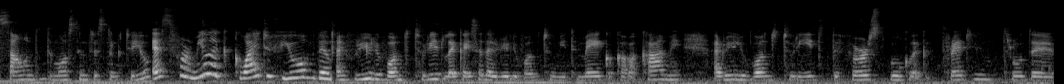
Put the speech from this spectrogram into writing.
sounded the most interesting to you. As for me, like quite a few of them I really want to read, like I said I really want to meet Mieko Kawakami, I really want to read the first book like Threading Through the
